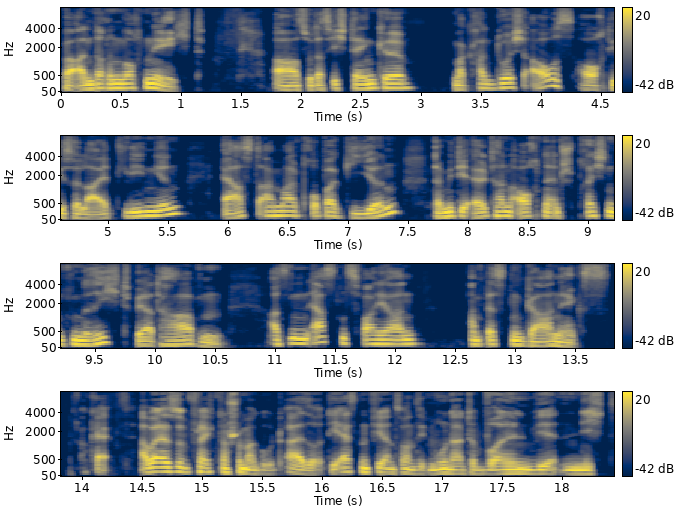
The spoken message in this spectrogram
bei anderen noch nicht. Äh, sodass ich denke, man kann durchaus auch diese Leitlinien erst einmal propagieren, damit die Eltern auch einen entsprechenden Richtwert haben. Also in den ersten zwei Jahren am besten gar nichts. Okay, aber das ist vielleicht noch schon mal gut. Also die ersten 24 Monate wollen wir nicht,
